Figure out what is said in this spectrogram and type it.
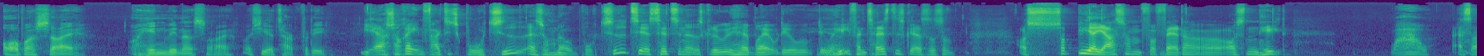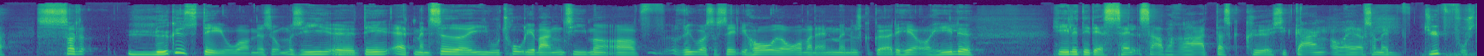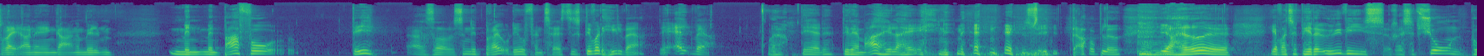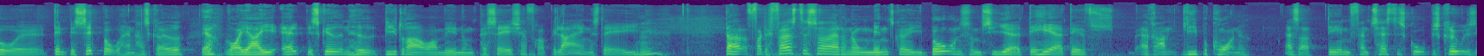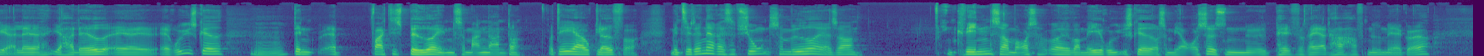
opper sig og henvender sig og siger tak for det. Ja, og så rent faktisk bruger tid. Altså hun har jo brugt tid til at sætte sig ned og skrive det her brev. Det er jo, det er jo helt fantastisk. Altså, så, og så bliver jeg som forfatter også sådan helt, wow, altså så lykkedes det jo, om jeg så må sige, øh, det, at man sidder i utrolig mange timer og river sig selv i håret over, hvordan man nu skal gøre det her, og hele, hele det der salgsapparat, der skal køres i gang, og er, som er dybt frustrerende en gang imellem. Men, men bare få det Altså, sådan et brev, det er jo fantastisk. Det var det hele værd. Det er alt værd. Ja. Det er det. Det vil jeg meget hellere have end en anmeldelse i dagblad. jeg, havde, øh, jeg var til Peter Øvis reception på øh, den besætbog, han har skrevet, ja. hvor jeg i al beskedenhed bidrager med nogle passager fra belejringsdag i. Mm. Der, for det første så er der nogle mennesker i bogen, som siger, at det her det er ramt lige på kornet. Altså, det er en fantastisk god beskrivelse, jeg, jeg har lavet af, af Rygeskade. Mm. Den er faktisk bedre end så mange andre. Og det er jeg jo glad for. Men til den her reception, så møder jeg så en kvinde, som også øh, var med i Rygeskade, og som jeg også sådan, øh, perifereret har haft noget med at gøre,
